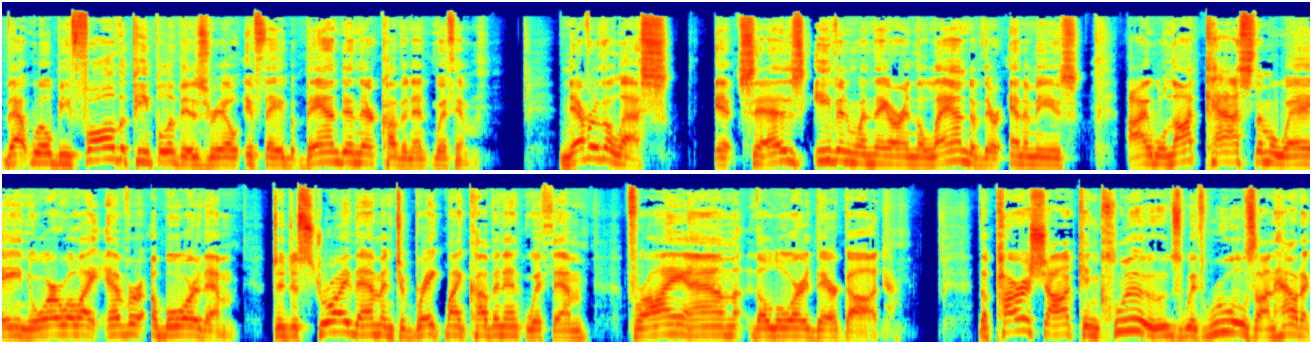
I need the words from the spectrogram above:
that will befall the people of Israel if they abandon their covenant with Him. Nevertheless, it says, even when they are in the land of their enemies, I will not cast them away, nor will I ever abhor them, to destroy them and to break my covenant with them, for I am the Lord their God. The parasha concludes with rules on how to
